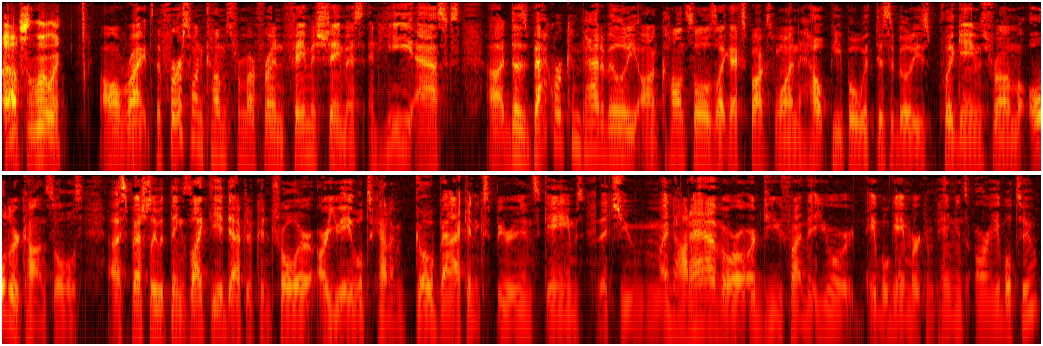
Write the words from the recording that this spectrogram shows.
Absolutely. All right. The first one comes from our friend Famous Seamus, and he asks uh, Does backward compatibility on consoles like Xbox One help people with disabilities play games from older consoles? Especially with things like the adaptive controller, are you able to kind of go back and experience games that you might not have, or, or do you find that your able gamer companions are able to?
